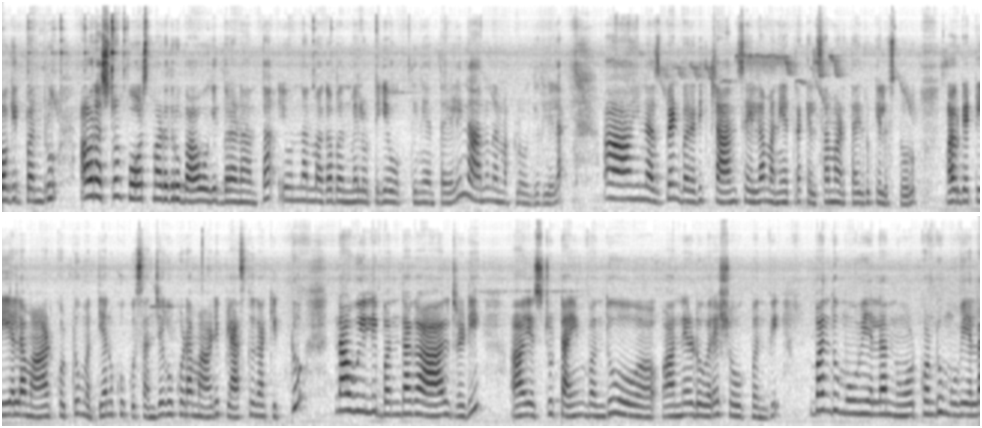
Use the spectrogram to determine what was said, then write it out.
ಹೋಗಿದ್ದು ಬಂದರು. ಅವ್ರು ಅಷ್ಟೊಂದು ಫೋರ್ಸ್ ಮಾಡಿದ್ರು, ಬಾ ಹೋಗಿದ್ದು ಬರೋಣ ಅಂತ. ಇವನು ನನ್ನ ಮಗ ಬಂದಮೇಲೆ ಒಟ್ಟಿಗೆ ಹೋಗ್ತೀನಿ ಅಂತ ಹೇಳಿ ನಾನು ನನ್ನ ಮಕ್ಕಳು ಹೋಗಿರಲಿಲ್ಲ. ಇನ್ನು ಹಸ್ಬೆಂಡ್ ಬರೋದಕ್ಕೆ ಚಾನ್ಸೇ ಇಲ್ಲ. ಮನೆ ಹತ್ರ ಕೆಲಸ ಮಾಡ್ತಾಯಿದ್ರು ಕೆಲಸದವರು. ಅವ್ರಿಗೆ ಟೀ ಎಲ್ಲ ಮಾಡಿಕೊಟ್ಟು ಮಧ್ಯಾಹ್ನಕ್ಕೂ ಸಂಜೆಗೂ ಕೂಡ ಮಾಡಿ ಪ್ಲಾಸ್ಕಿಗೆ ಹಾಕಿಟ್ಟು ನಾವು ಇಲ್ಲಿ ಬಂದಾಗ ಆಲ್ರೆಡಿ ಎಷ್ಟು ಟೈಮ್ ಬಂದು ಹನ್ನೆರಡೂವರೆ ಶೋಗೆ ಬಂದ್ವಿ. ಬಂದು ಮೂವಿ ಎಲ್ಲ ನೋಡಿಕೊಂಡು ಮೂವಿ ಎಲ್ಲ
